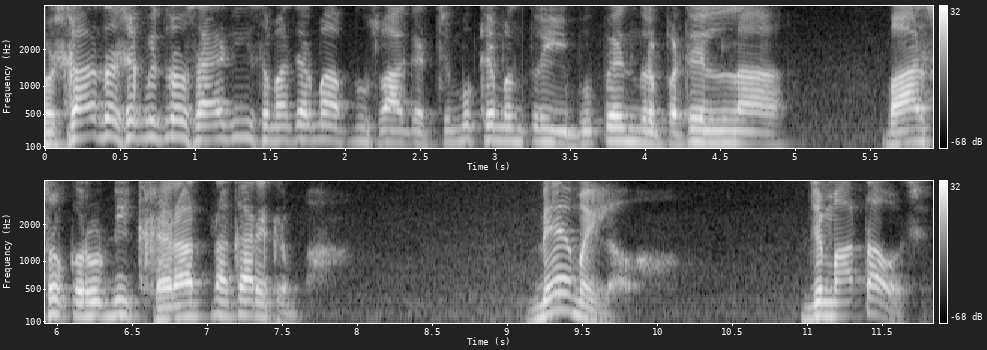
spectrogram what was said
નમસ્કાર, દર્શક મિત્રો. સાયાજી સમાચારમાં આપનું સ્વાગત છે. મુખ્યમંત્રી ભૂપેન્દ્ર પટેલના બારસો કરોડની ખૈરાતના કાર્યક્રમમાં બે મહિલાઓ, જે માતાઓ છે,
